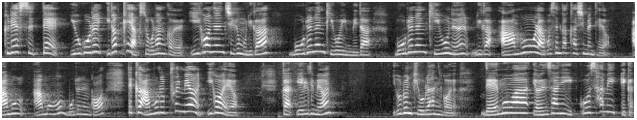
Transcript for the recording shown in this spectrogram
그랬을 때 요거를 이렇게 약속을 한 거예요. 이거는 지금 우리가 모르는 기호입니다. 모르는 기호는 우리가 암호라고 생각하시면 돼요. 암호, 암호 모르는 거. 근데 그 암호를 풀면 이거예요. 그러니까 예를 들면 이런 기호를 한 거예요. 네모와 연산이 있고 3이 그러니까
